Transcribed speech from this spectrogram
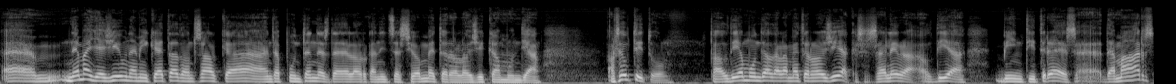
Eh, anem a llegir una miqueta doncs, el que ens apunten des de l'Organització Meteorològica Mundial. El seu títol, pel Dia Mundial de la Meteorologia, que se celebra el dia 23 eh, de març,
